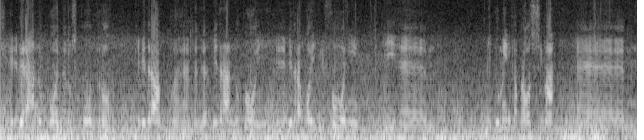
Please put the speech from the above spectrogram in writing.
ci deriveranno poi dallo scontro che vedrà, vedranno poi, vedrà poi i Grifoni di ehm, domenica prossima ehm,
